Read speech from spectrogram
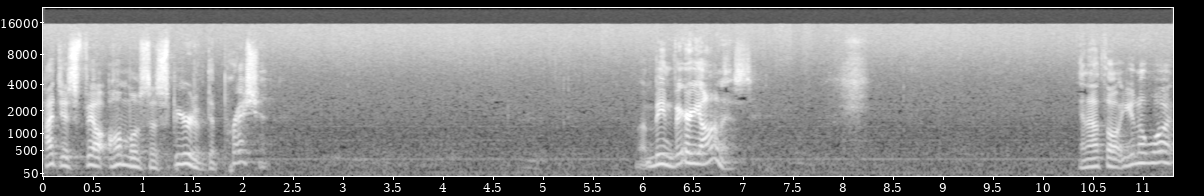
I just felt almost a spirit of depression. I'm being very honest. And I thought, you know what?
